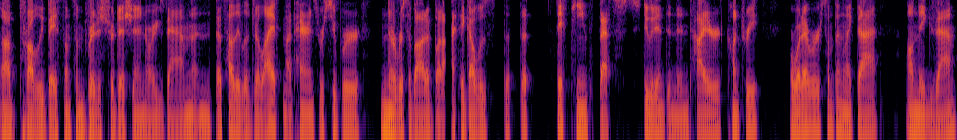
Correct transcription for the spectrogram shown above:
uh, probably based on some British tradition or exam, and that's how they lived their life. My parents were super nervous about it, but I think I was the, the 15th best student in the entire country or whatever, something like that on the exam.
